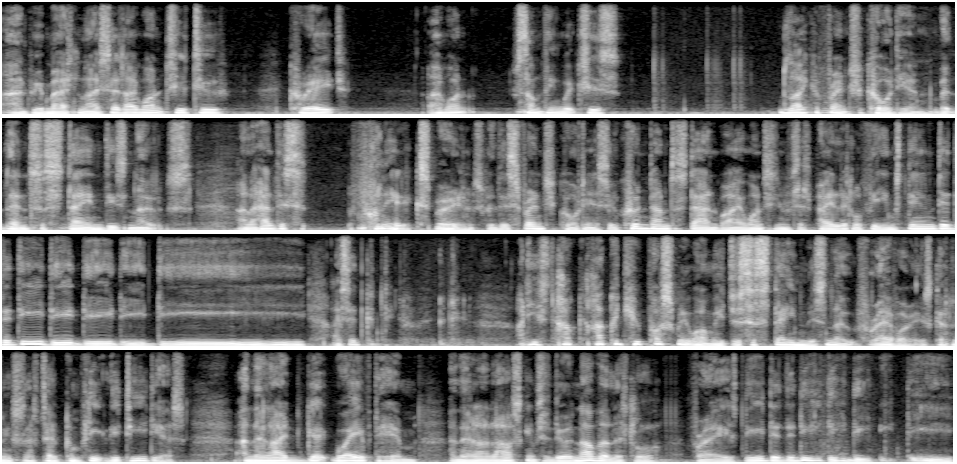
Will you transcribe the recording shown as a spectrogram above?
and we met, and I said, I want you to create, I want something which is like a French accordion, but then sustained these notes. And I had this funny experience with this French accordionist who couldn't understand why I wanted him to play little themes. Ding, dee, dee, dee, dee, dee, dee, dee. I said, how, how could you possibly want me to sustain this note forever? It's getting so, so completely tedious. And then I'd get, wave to him, and then I'd ask him to do another little phrase. Dee, dee, dee, dee, dee, dee, dee.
